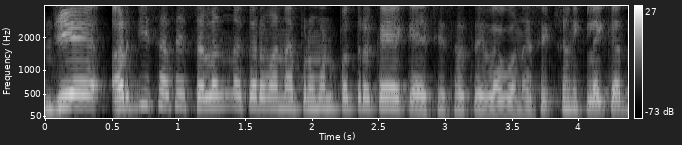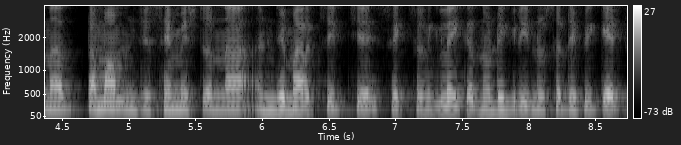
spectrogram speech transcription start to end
જે અરજી સાથે સંલગ્ન કરવાના પ્રમાણપત્ર કયા કયા છે સાથે લાવવાના? શૈક્ષણિક લાયકાતના તમામ જે સેમેસ્ટરના જે માર્કશીટ છે, શૈક્ષણિક લાયકાતનું ડિગ્રીનું સર્ટિફિકેટ,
